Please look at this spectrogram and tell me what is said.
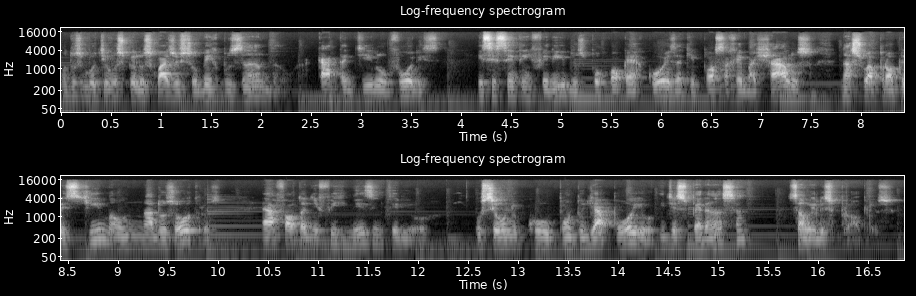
Um dos motivos pelos quais os soberbos andam a cata de louvores e se sentem feridos por qualquer coisa que possa rebaixá-los na sua própria estima ou na dos outros, é a falta de firmeza interior. O seu único ponto de apoio e de esperança são eles próprios.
